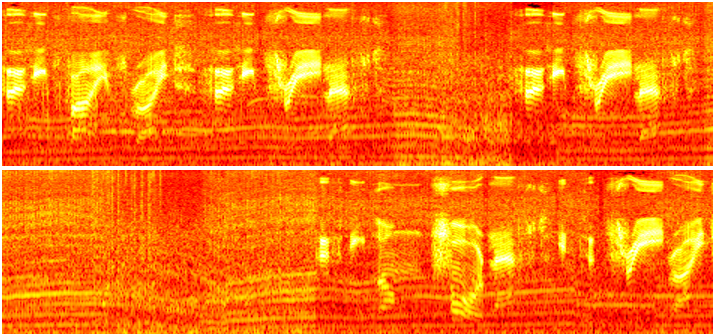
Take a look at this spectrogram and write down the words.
35 right, 33 left. 33 left. 50 long, 4 left, it's at 3 right.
